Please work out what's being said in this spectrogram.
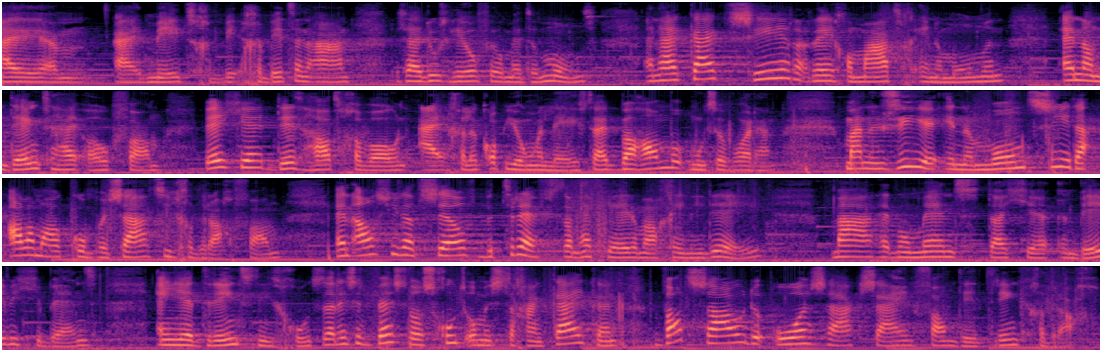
Hij, um, hij meet gebitten aan, dus hij doet heel veel met de mond. En hij kijkt zeer regelmatig in de monden. En dan denkt hij ook van, weet je, dit had gewoon eigenlijk op jonge leeftijd behandeld moeten worden. Maar nu zie je in de mond, zie je daar allemaal compensatiegedrag van. En als je dat zelf betreft, dan heb je helemaal geen idee. Maar het moment dat je een babytje bent en je drinkt niet goed, dan is het best wel eens goed om eens te gaan kijken: wat zou de oorzaak zijn van dit drinkgedrag?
